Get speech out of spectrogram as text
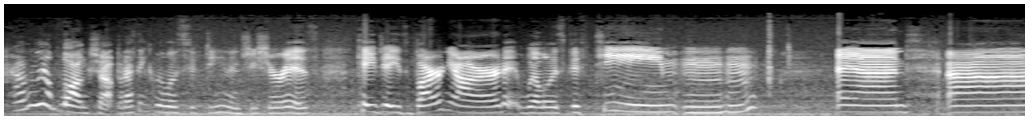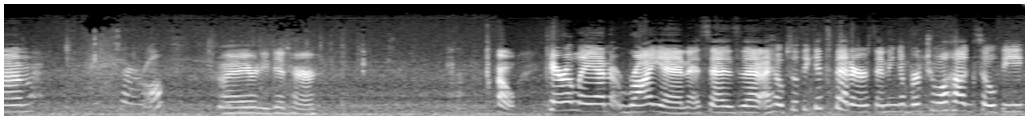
probably a long shot, but I think Willow is 15 and she sure is. KJ's Barnyard. Willow is 15. Mm-hmm. And, um, Sorry, Rolf. I already did her. Oh, Carol Ann Ryan says that I hope Sophie gets better. Sending a virtual hug, Sophie.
